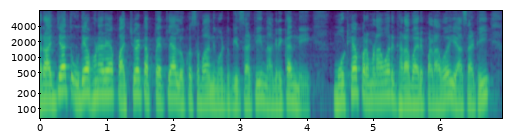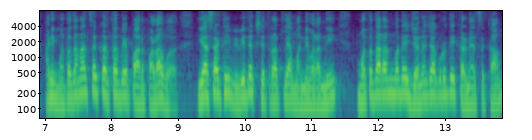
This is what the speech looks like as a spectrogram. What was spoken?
राज्यात उद्या होणाऱ्या पाचव्या टप्प्यातल्या लोकसभा निवडणुकीसाठी नागरिकांनी मोठ्या प्रमाणावर घराबाहेर पडावं यासाठी आणि मतदानाचं कर्तव्य पार पाडावं यासाठी विविध क्षेत्रातल्या मान्यवरांनी मतदारांमध्ये जनजागृती करण्याचं काम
